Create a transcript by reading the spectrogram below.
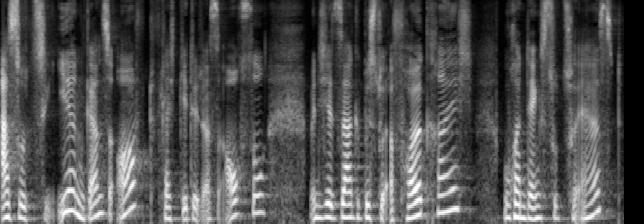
assoziieren ganz oft, vielleicht geht dir das auch so, wenn ich jetzt sage, bist du erfolgreich, woran denkst du zuerst?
